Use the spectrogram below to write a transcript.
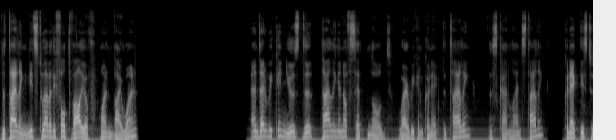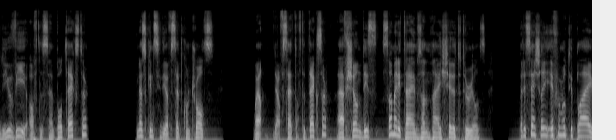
the tiling needs to have a default value of 1 by 1. And then we can use the tiling and offset node where we can connect the tiling, the scanline tiling, connect this to the UV of the sample texture. And as you can see the offset controls, well, the offset of the texture. I have shown this so many times on my shader tutorials. But essentially, if we multiply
